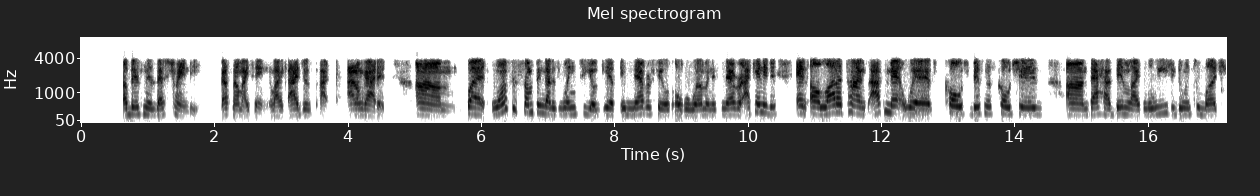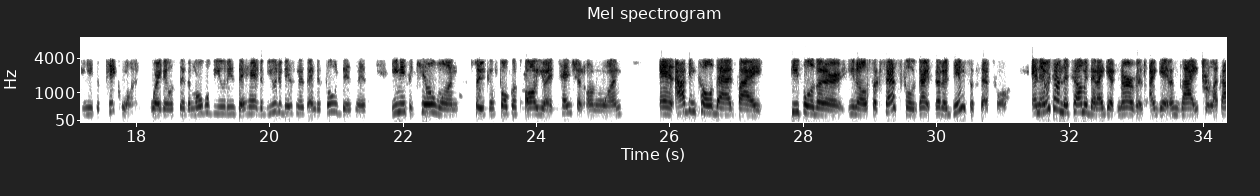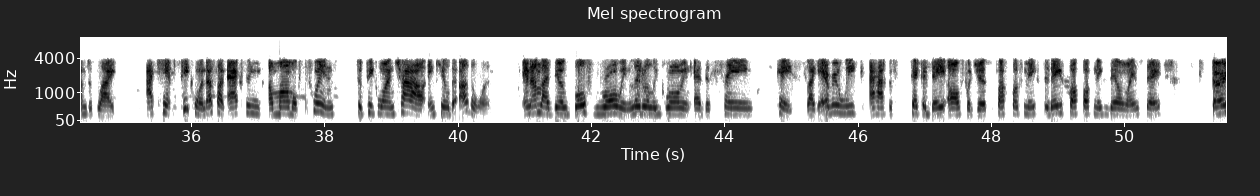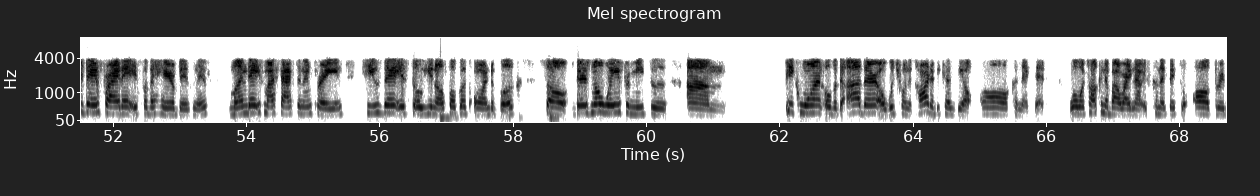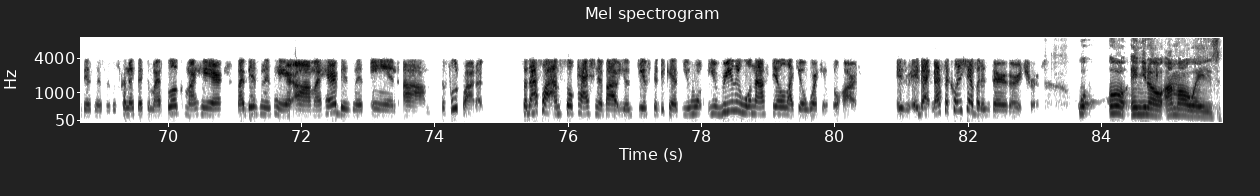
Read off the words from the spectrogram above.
a business that's trendy. That's not my thing. Like I just I, I don't got it. Um, but once it's something that is linked to your gift, it never feels overwhelming. It's never, I can't even, and a lot of times I've met with coach, business coaches um, that have been like, Louise, you're doing too much. You need to pick one where they will say the mobile beauties, the hair, the beauty business and the food business. You need to kill one so you can focus all your attention on one. And I've been told that by people that are, you know, successful, that, that are deemed successful. And every time they tell me that, I get nervous. I get anxiety. Like I'm just like, I can't pick one. That's like asking a mom of twins to pick one child and kill the other one. And I'm like, they're both growing, literally growing at the same pace. Like every week, I have to take a day off for just Puff Puff Mix. Today's Puff Puff Mix day on Wednesday. Thursday and Friday is for the hair business. Monday is my fasting and praying. Tuesday is to, you know, focus on the book. So there's no way for me to um, pick one over the other or which one is harder because they are all connected what we're talking about right now is connected to all three businesses. It's connected to my book, my hair, my business hair, uh, my hair business, and um, the food product. So that's why I'm so passionate about your gifted because you won't, you really will not feel like you're working so hard. Is that that's a cliche, but it's very very true. Well, well, and you know, I'm always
